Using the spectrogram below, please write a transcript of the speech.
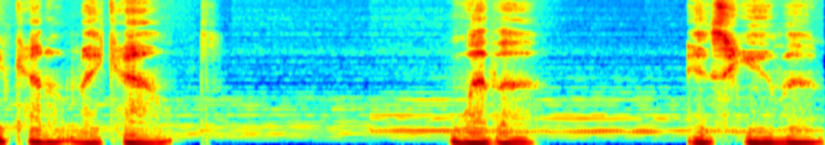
You cannot make out whether is human,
